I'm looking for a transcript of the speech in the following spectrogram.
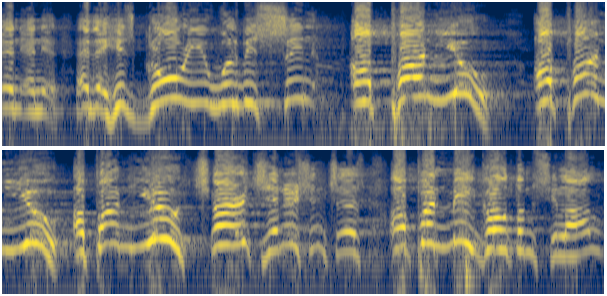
and, and, and his glory will be seen upon you. Upon you. Upon you, church, generation church. Upon me, Gautam Silal.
